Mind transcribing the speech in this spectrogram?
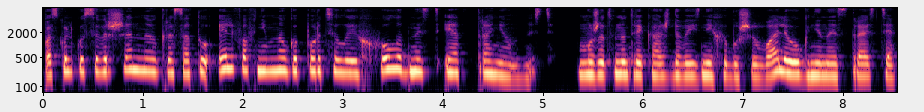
поскольку совершенную красоту эльфов немного портила их холодность и отстраненность. Может, внутри каждого из них и бушевали огненные страсти,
